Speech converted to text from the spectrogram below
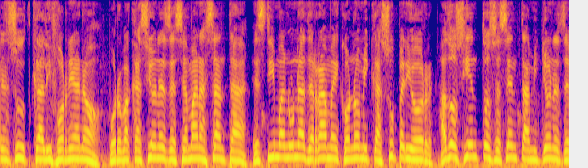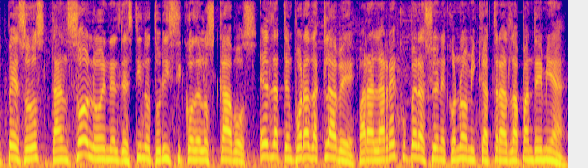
El sud californiano, por vacaciones de Semana Santa, estiman una derrama económica superior a 260 millones de pesos tan solo en el destino turístico de Los Cabos. Es la temporada clave para la recuperación económica tras la pandemia.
